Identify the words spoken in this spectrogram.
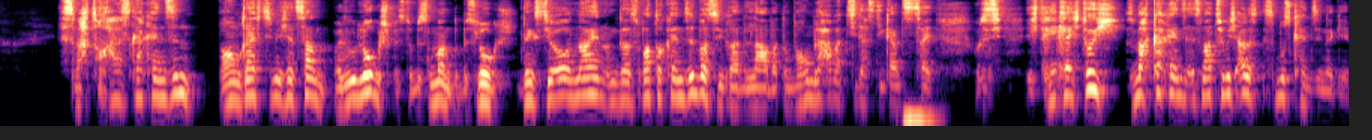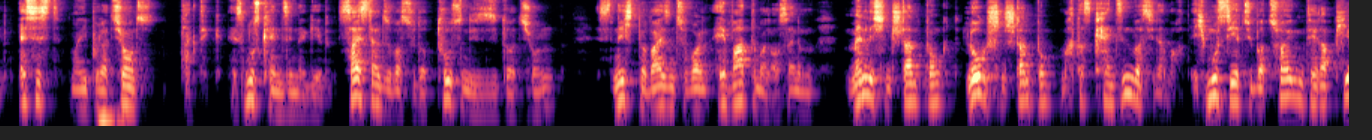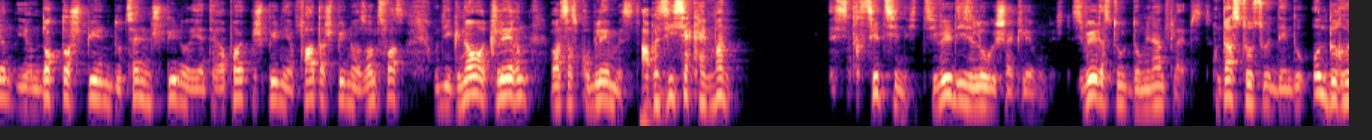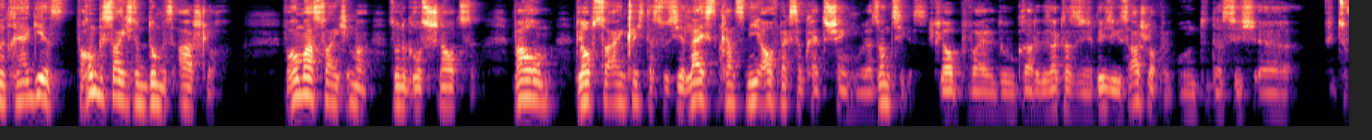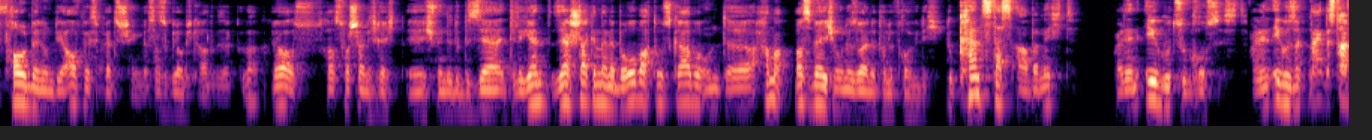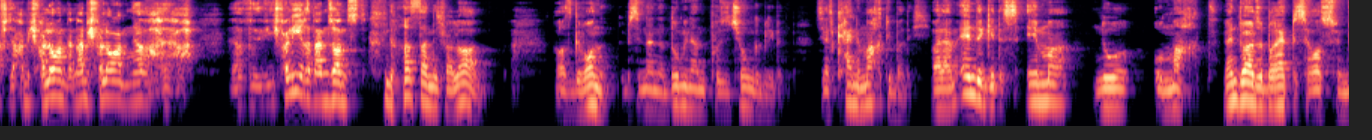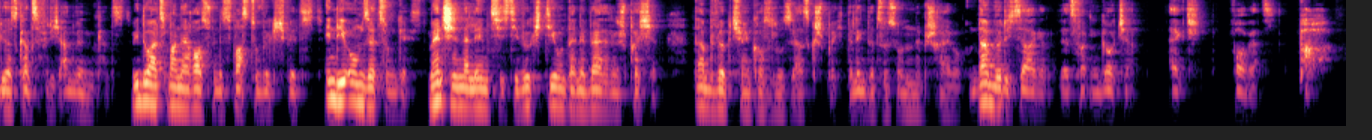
das macht doch alles gar keinen Sinn. Warum greift sie mich jetzt an? Weil du logisch bist. Du bist ein Mann, du bist logisch. Du denkst dir, oh nein, und das macht doch keinen Sinn, was sie gerade labert. Und warum labert sie das die ganze Zeit? Und ich, ich drehe gleich durch. Es macht gar keinen Sinn. Es macht für mich alles. Es muss keinen Sinn ergeben. Es ist Manipulationstaktik. Es muss keinen Sinn ergeben. Das heißt also, was du dort tust in dieser Situation, ist nicht beweisen zu wollen, ey, warte mal, aus einem männlichen Standpunkt, logischen Standpunkt, macht das keinen Sinn, was sie da macht. Ich muss sie jetzt überzeugen, therapieren, ihren Doktor spielen, Dozenten spielen oder ihren Therapeuten spielen, ihren Vater spielen oder sonst was und ihr genau erklären, was das Problem ist. Aber sie ist ja kein Mann. Es interessiert sie nicht. Sie will diese logische Erklärung nicht. Sie will, dass du dominant bleibst. Und das tust du, indem du unberührt reagierst. Warum bist du eigentlich so ein dummes Arschloch? Warum hast du eigentlich immer so eine große Schnauze? Warum glaubst du eigentlich, dass du es dir leisten kannst, nie Aufmerksamkeit zu schenken oder sonstiges? Ich glaube, weil du gerade gesagt hast, dass ich ein riesiges Arschloch bin und dass ich äh, viel zu faul bin, um dir Aufmerksamkeit zu schenken. Das hast du, glaube ich, gerade gesagt, oder? Ja, hast wahrscheinlich recht. Ich finde, du bist sehr intelligent, sehr stark in deiner Beobachtungsgabe und äh, Hammer. Was wäre ich ohne so eine tolle Frau wie dich? Du kannst das aber nicht, weil dein Ego zu groß ist. Weil dein Ego sagt, nein, das darf ich, da habe ich verloren, dann habe ich verloren. Ja, ja, ja, ich verliere dann sonst. Du hast dann nicht verloren. Du hast gewonnen. Du bist in einer dominanten Position geblieben. Sie hat keine Macht über dich. Weil am Ende geht es immer nur um Macht. Wenn du also bereit bist herauszufinden, wie du das Ganze für dich anwenden kannst, wie du als Mann herausfindest, was du wirklich willst, in die Umsetzung gehst, Menschen in dein Leben ziehst, die wirklich dir und deine Werte entsprechen, dann bewirb dich für ein kostenloses Erstgespräch. Der Link dazu ist unten in der Beschreibung. Und dann würde ich sagen, let's fucking go, chat. Action. Vorwärts. Power.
